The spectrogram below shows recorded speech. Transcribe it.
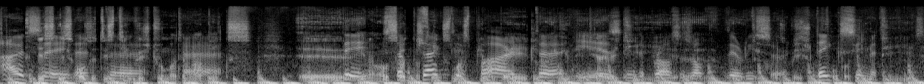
I would this say is also distinguished uh, from mathematics. Uh, the you know, subjective must be part obeyed, uh, like is in the process uh, of the research. Take symmetry as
